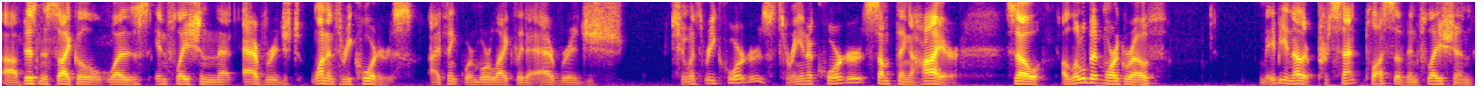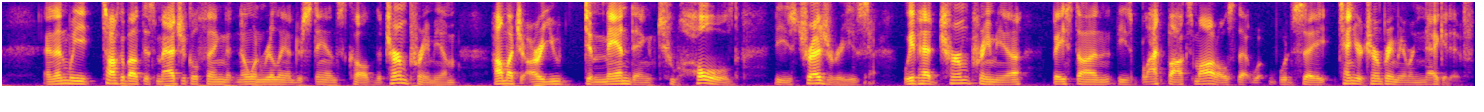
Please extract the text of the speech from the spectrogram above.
uh, business cycle was inflation that averaged one and three quarters. I think we're more likely to average two and three quarters, three and a quarter, something higher. So a little bit more growth, maybe another percent plus of inflation. And then we talk about this magical thing that no one really understands called the term premium. How much are you demanding to hold these treasuries? Yeah. We've had term premia based on these black box models that w- would say 10 year term premium are negative,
